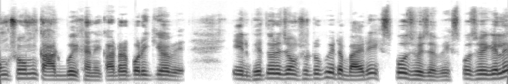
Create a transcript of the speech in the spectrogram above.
অংশ আমি কাটবো এখানে, কাটার পরে কি হবে? এর ভেতরে যে অংশটুকু, এটা বাইরে এক্সপোজ হয়ে যাবে। এক্সপোজ হয়ে গেলে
